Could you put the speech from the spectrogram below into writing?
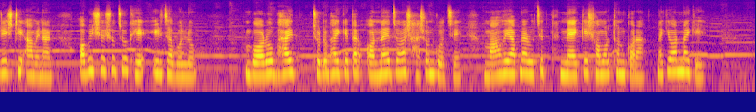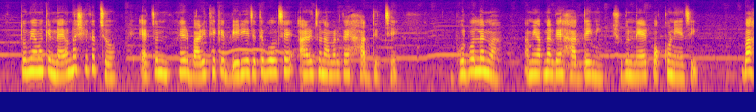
দৃষ্টি আমিনার। অবিশ্বাস্য চোখে ইরজা বলল, বড় ভাই, ছোট ভাইকে তার অন্যায়ের জন্য শাসন করছে। মা হয়ে আপনার উচিত ন্যায়কে সমর্থন করা, নাকি অন্যায়কে? তুমি আমাকে ন্যায় অন্যায় শেখাচ্ছ? একজনের বাড়ি থেকে বেরিয়ে যেতে বলছে, আরেকজন আমার গায়ে হাত দিচ্ছে। ভুল বললেন মা, আমি আপনার গায়ে হাত দেইনি, শুধু ন্যায়ের পক্ষ নিয়েছি। বাহ,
